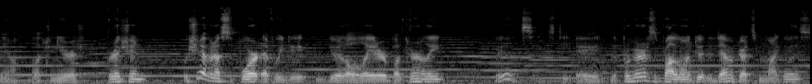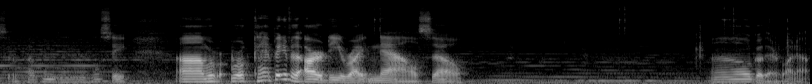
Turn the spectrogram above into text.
you know election yearish prediction. We should have enough support if we do do it a little later, but currently we have 68. The progressives probably won't do it. The Democrats might go with the Republicans. We'll see. Um, we're, we're, campaigning for the RD right now, so uh, we'll go there. Why not?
